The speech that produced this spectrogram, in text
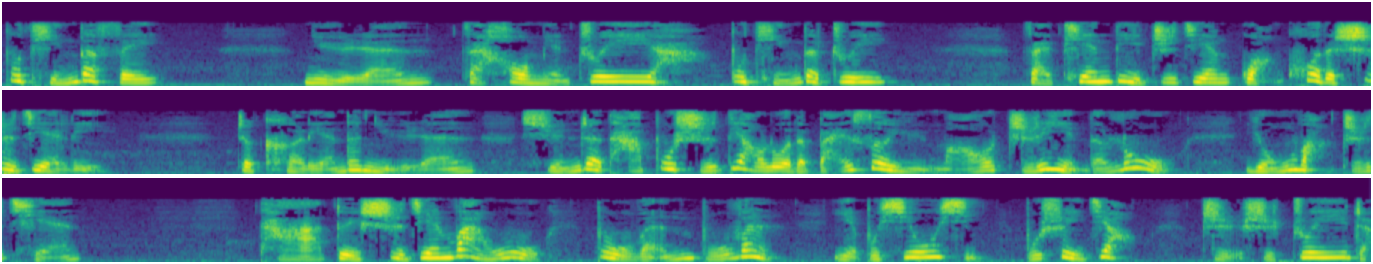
不停的飞，女人在后面追呀，不停的追。在天地之间广阔的世界里，这可怜的女人循着她不时掉落的白色羽毛指引的路，勇往直前。他对世间万物不闻不问，也不休息，不睡觉，只是追着。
